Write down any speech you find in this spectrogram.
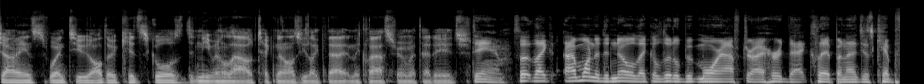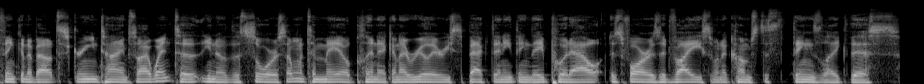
giants went to, all their kids' schools didn't even allow technology like that in the classroom at that age. Damn. So like I wanted to know like a little bit more after I heard that clip and I just kept thinking about screen time. So I went to, you know, the source. I went to Mayo Clinic and I really respect anything they put out as far as advice when it comes to things like this.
